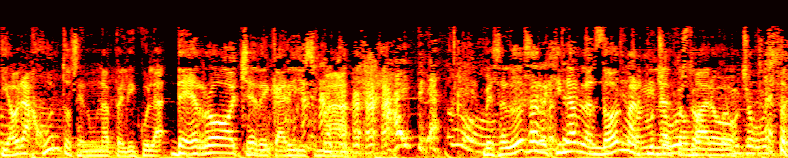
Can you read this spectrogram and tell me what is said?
Y ahora juntos en una película derroche de carisma. Ay, te Me saludas a Regina Blandón, Martín Altomaro. Con mucho gusto.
